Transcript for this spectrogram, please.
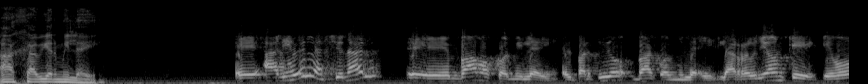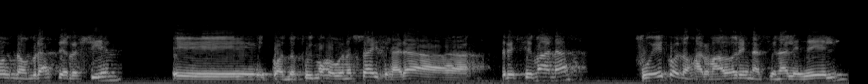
a Javier Milei. Eh, a nivel nacional eh, vamos con mi ley, el partido va con mi ley. La reunión que, que vos nombraste recién, eh, cuando fuimos a Buenos Aires, hará tres semanas, fue con los armadores nacionales de él,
